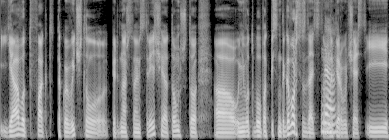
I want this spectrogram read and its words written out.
я вот факт такой вычитал перед нашей с вами встречей о том, что а, у него-то был подписан договор с издательством да. на первую часть. И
